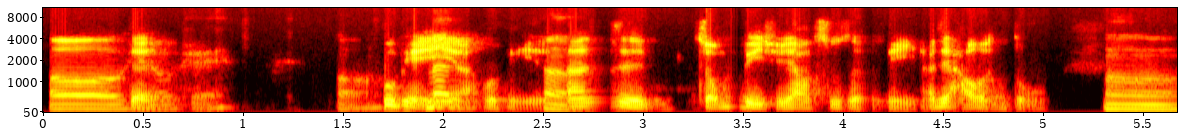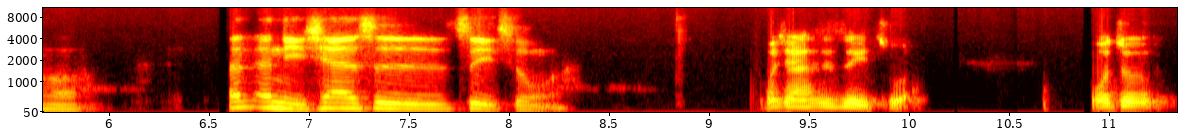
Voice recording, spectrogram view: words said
哦，OK OK。哦，不便宜啊，不便宜，嗯，但是总比学校宿舍便宜，而且好很多。嗯，那那你现在是自己住吗？我现在是自己住啊，我住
